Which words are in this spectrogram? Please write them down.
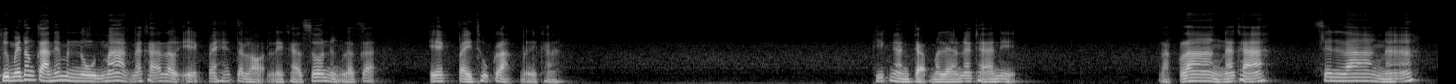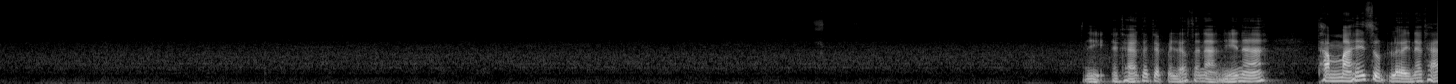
คือไม่ต้องการให้มันนูนมากนะคะ เรา x ไปให้ตลอดเลยค่ะ โซ่หนึ่งแล้วก็ x ไปทุกหลักเลยค่ะ พลิกงานกลับมาแล้วนะคะนี่ หลักล่างนะคะ เส้นล่างนะ นี่นะคะก็จะเป็นลักษณะนี้นะ ทำมาให้สุดเลยนะคะ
